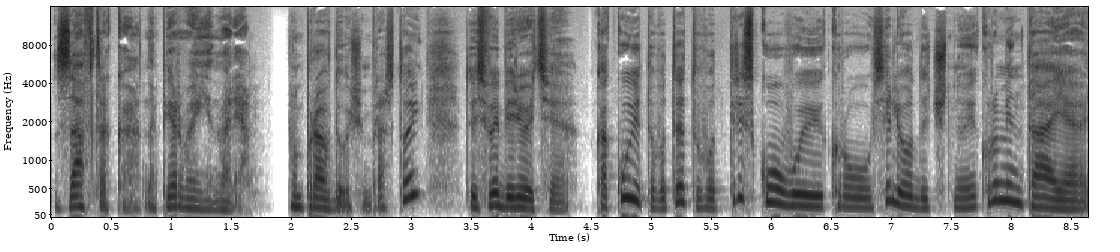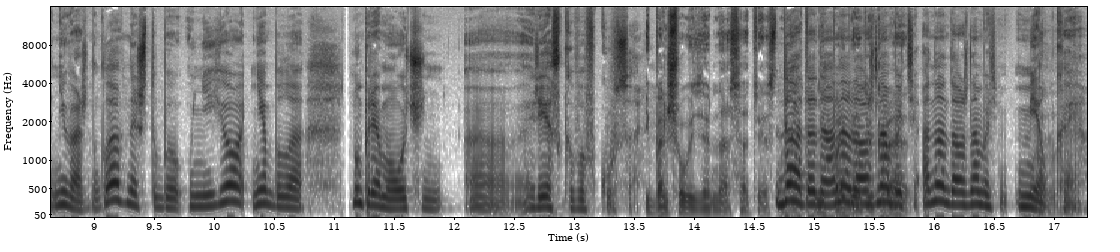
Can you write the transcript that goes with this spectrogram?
завтрака на 1 января. Он, правда, очень простой. То есть вы берете какую-то вот эту вот тресковую икру, селедочную, икру ментая, неважно. Главное, чтобы у нее не было, ну, прямо очень э, резкого вкуса. И большого зерна, соответственно. Да, да, да, она должна икра. быть, она должна быть мелкая.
